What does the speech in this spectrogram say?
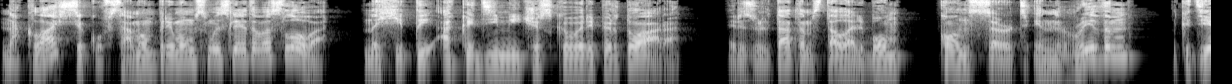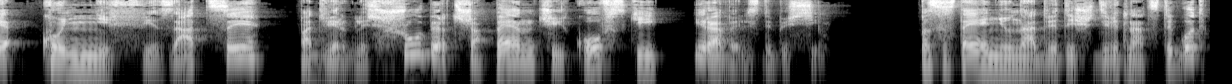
на классику в самом прямом смысле этого слова, на хиты академического репертуара — Результатом стал альбом «Concert in Rhythm», где коннифизации подверглись Шуберт, Шопен, Чайковский и Равель с Дебюсси. По состоянию на 2019 год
